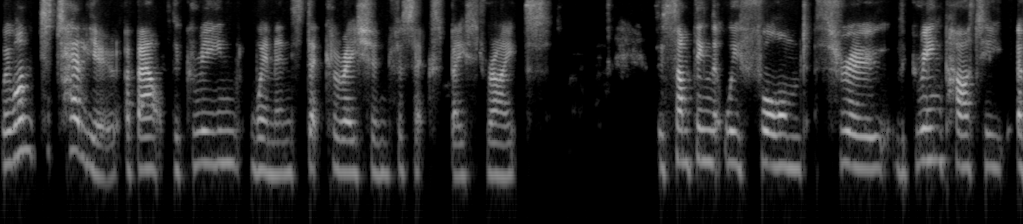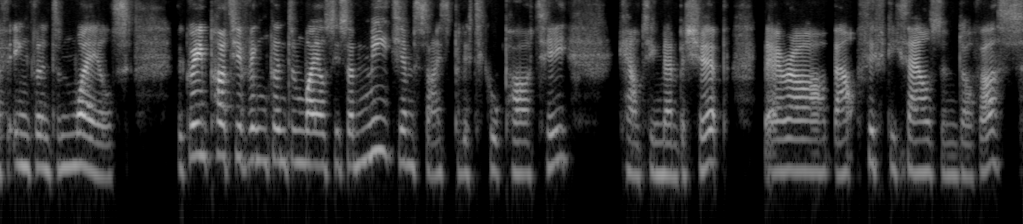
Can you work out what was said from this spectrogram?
We want to tell you about the Green Women's Declaration for Sex Based Rights. It's something that we formed through the Green Party of England and Wales. The Green Party of England and Wales is a medium sized political party, counting membership. There are about 50,000 of us.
